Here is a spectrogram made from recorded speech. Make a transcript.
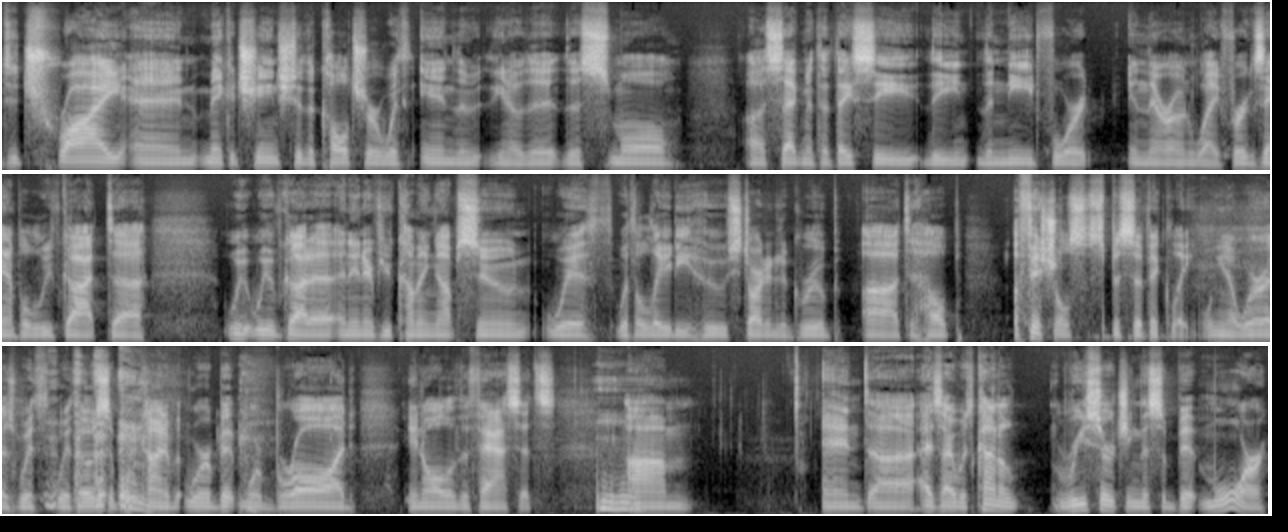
to try and make a change to the culture within the you know the the small uh, segment that they see the the need for it in their own way. For example, we've got uh, we, we've got a, an interview coming up soon with with a lady who started a group uh, to help officials specifically. You know, whereas with with OSIP we're kind of we're a bit more broad in all of the facets. Um, and uh, as I was kind of researching this a bit more,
